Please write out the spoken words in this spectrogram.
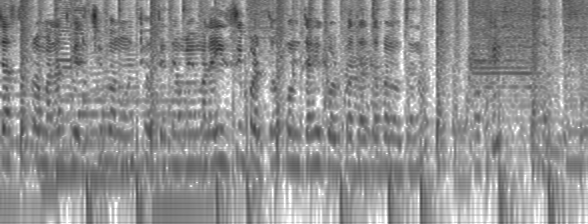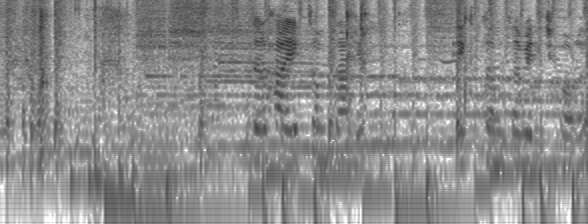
जास्त प्रमाणात वेलची बनवून ठेवते. त्यामुळे मला इझी पडतं कोणताही गोड पदार्थ बनवताना. ओके तर हा एक चमचा आहे. एक चमचा वेलची पावडर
